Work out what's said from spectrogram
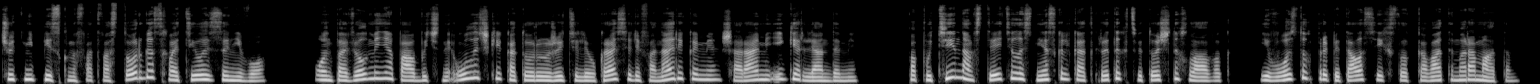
чуть не пискнув от восторга, схватилась за него. Он повел меня по обычной улочке, которую жители украсили фонариками, шарами и гирляндами. По пути нам встретилось несколько открытых цветочных лавок, и воздух пропитался их сладковатым ароматом.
